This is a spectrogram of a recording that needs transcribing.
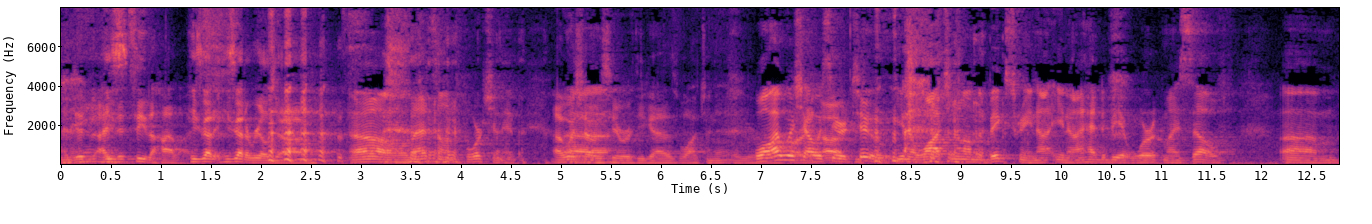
I did. I did see the highlights. He's got a, he's got a real job. Oh, well, that's unfortunate. I wish I was Uh, here with you guys watching it. Well, I wish I was Oh. here too. You know, watching it on the big screen. I, you know, I had to be at work myself. Um,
